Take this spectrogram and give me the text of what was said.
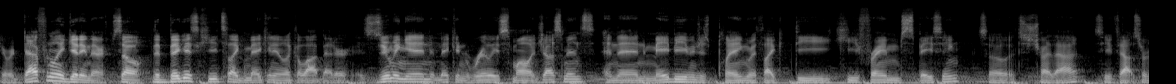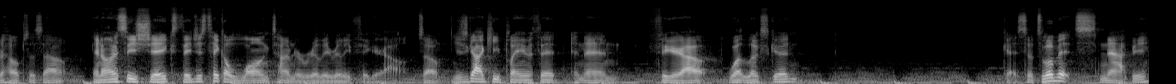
Okay, we're definitely getting there. So the biggest key to like making it look a lot better is zooming in, making really small adjustments, and then maybe even just playing with like the keyframe spacing. So let's try that, see if that sort of helps us out. And honestly, shakes, they just take a long time to really, really figure out. So you just gotta keep playing with it and then figure out what looks good. Okay, so it's a little bit snappy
